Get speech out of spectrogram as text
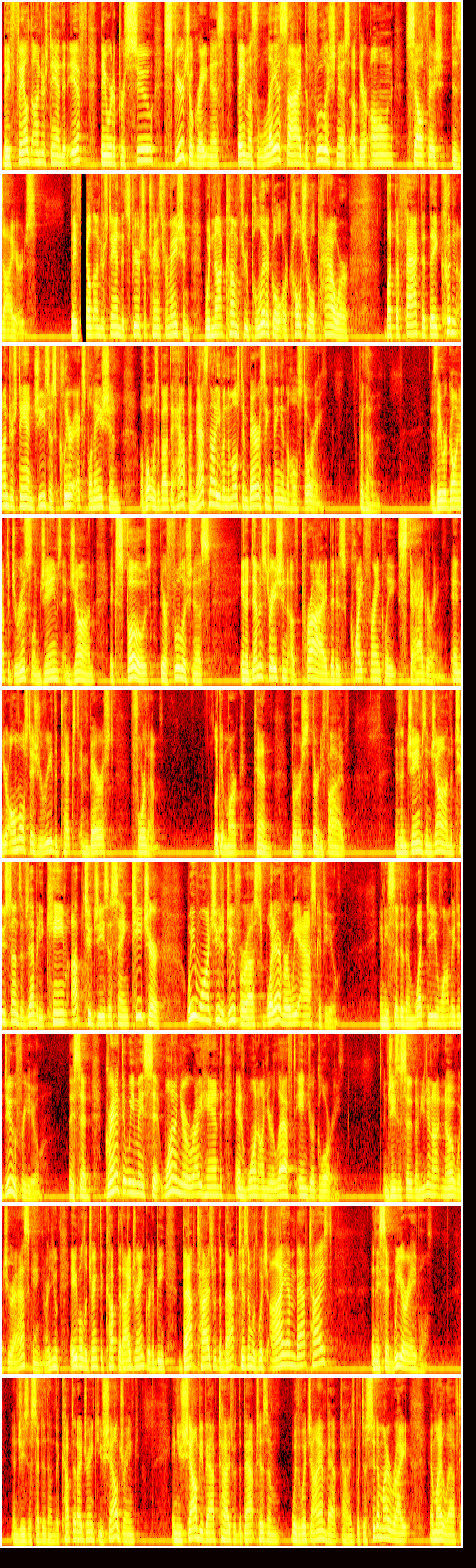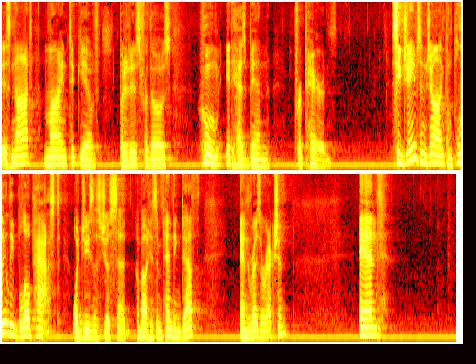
They failed to understand that if they were to pursue spiritual greatness, they must lay aside the foolishness of their own selfish desires. They failed to understand that spiritual transformation would not come through political or cultural power, but the fact that they couldn't understand Jesus' clear explanation of what was about to happen. That's not even the most embarrassing thing in the whole story for them. As they were going up to Jerusalem, James and John expose their foolishness in a demonstration of pride that is quite frankly staggering. And you're almost, as you read the text, embarrassed for them. Look at Mark 10, verse 35. And then James and John, the two sons of Zebedee, came up to Jesus saying, Teacher, we want you to do for us whatever we ask of you. And he said to them, What do you want me to do for you? They said, Grant that we may sit, one on your right hand and one on your left, in your glory. And Jesus said to them, You do not know what you're asking. Are you able to drink the cup that I drink, or to be baptized with the baptism with which I am baptized? And they said, We are able. And Jesus said to them, The cup that I drink, you shall drink, and you shall be baptized with the baptism with which I am baptized. But to sit on my right and my left is not mine to give, but it is for those whom it has been prepared. See, James and John completely blow past what Jesus just said about his impending death and resurrection. And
